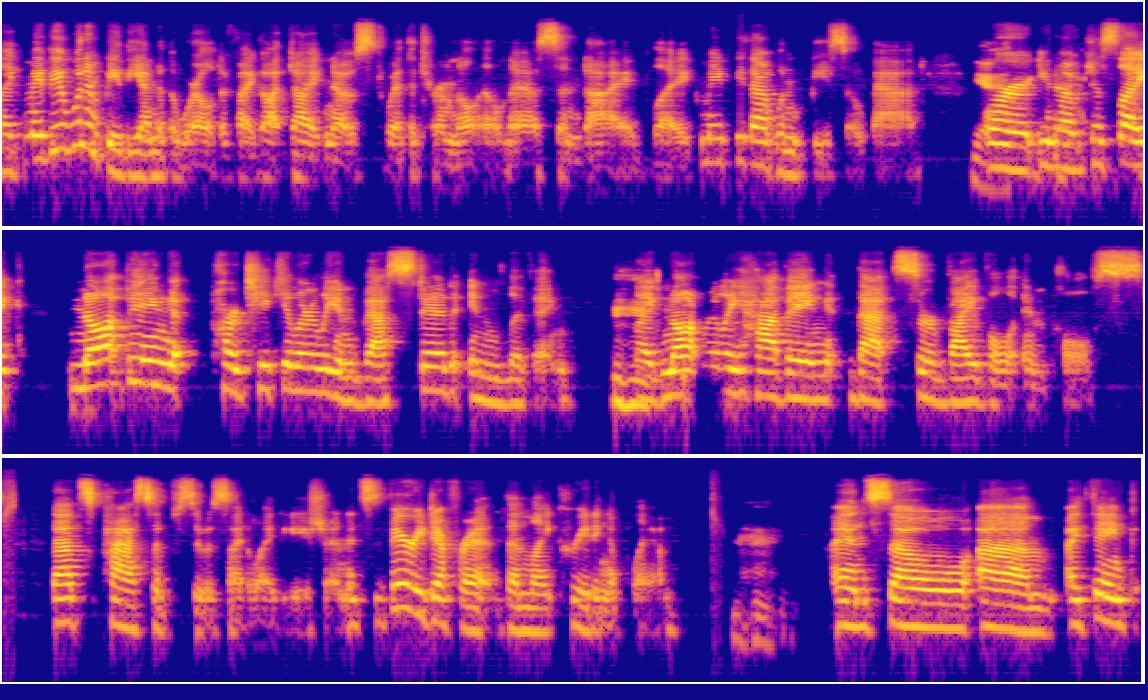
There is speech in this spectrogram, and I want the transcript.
Like maybe it wouldn't be the end of the world if I got diagnosed with a terminal illness and died. Like maybe that wouldn't be so bad. Yeah. Or, you know, just like not being particularly invested in living, mm-hmm. like not really having that survival impulse. That's passive suicidal ideation. It's very different than like creating a plan. Mm-hmm. And so um, I think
